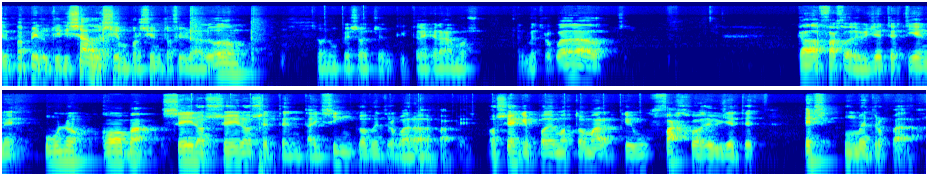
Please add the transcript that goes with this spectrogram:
El papel utilizado es 100% fibra de algodón, con un peso de 83 gramos el metro cuadrado. Cada fajo de billetes tiene 1,0075 metros cuadrados de papel. O sea que podemos tomar que un fajo de billetes es un metro cuadrado.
